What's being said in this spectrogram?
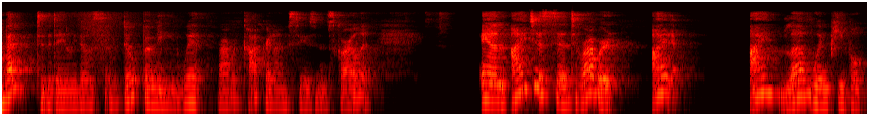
back to the Daily Dose of Dopamine with Robert Cochran. I'm Susan Scarlett. And I just said to Robert, I I love when people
